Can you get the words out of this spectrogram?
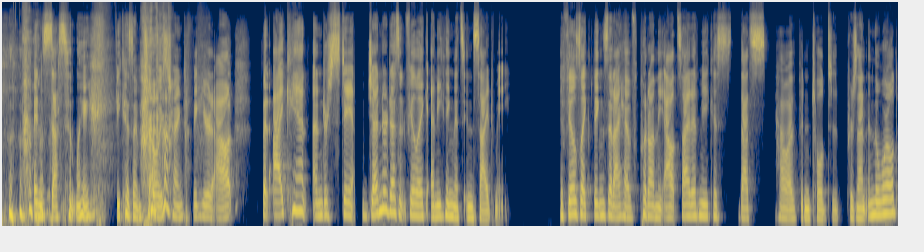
incessantly because I'm always trying to figure it out, but I can't understand gender doesn't feel like anything that's inside me. It feels like things that I have put on the outside of me because that's how I've been told to present in the world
